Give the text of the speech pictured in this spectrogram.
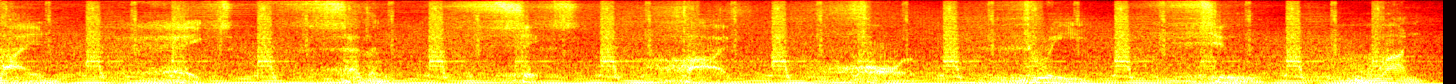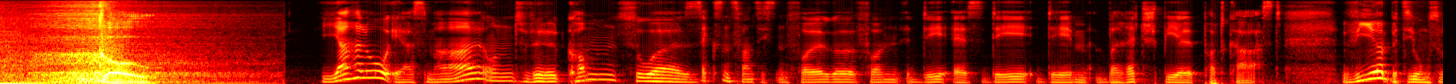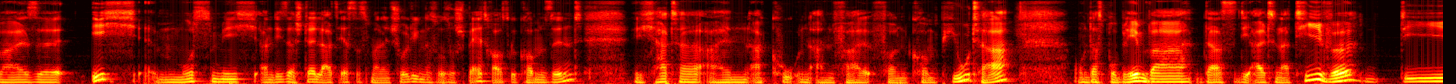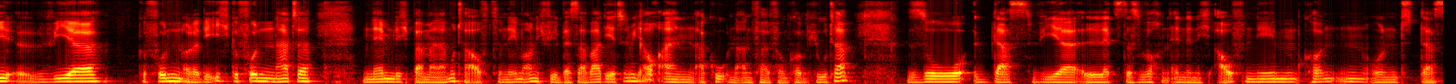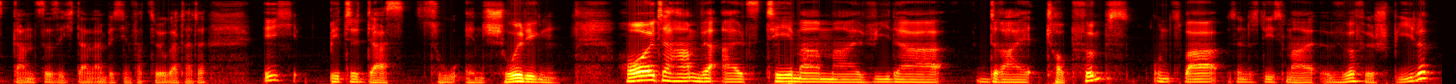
9, 8, 7, 6, 5, 4, 3, 2, 1, go! Ja, hallo erstmal und willkommen zur 26. Folge von DSD, dem Brettspiel-Podcast. Wir, beziehungsweise ich, muss mich an dieser Stelle als erstes mal entschuldigen, dass wir so spät rausgekommen sind. Ich hatte einen akuten Anfall von Computer und das Problem war, dass die Alternative, die wir gefunden oder die ich gefunden hatte, nämlich bei meiner Mutter aufzunehmen, auch nicht viel besser war. Die hatte nämlich auch einen akuten Anfall vom Computer, so dass wir letztes Wochenende nicht aufnehmen konnten und das Ganze sich dann ein bisschen verzögert hatte. Ich bitte das zu entschuldigen. Heute haben wir als Thema mal wieder drei Top 5s und zwar sind es diesmal Würfelspiele.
